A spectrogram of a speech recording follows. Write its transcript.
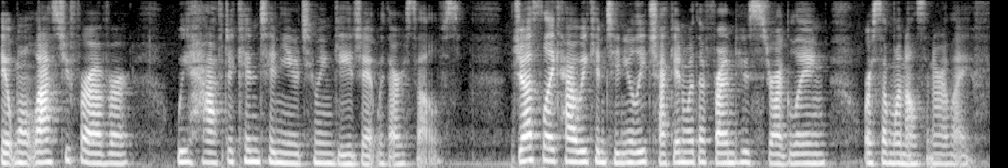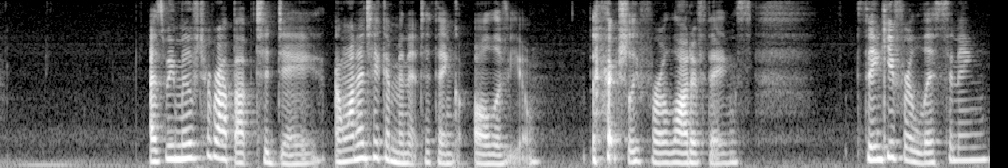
it won't last you forever. We have to continue to engage it with ourselves, just like how we continually check in with a friend who's struggling or someone else in our life. As we move to wrap up today, I want to take a minute to thank all of you, actually, for a lot of things. Thank you for listening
